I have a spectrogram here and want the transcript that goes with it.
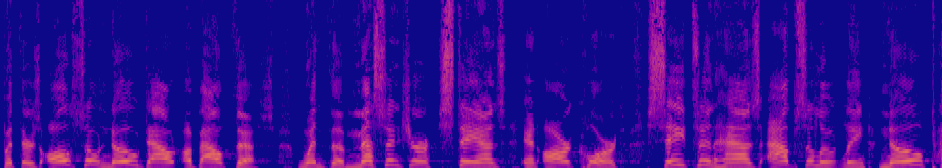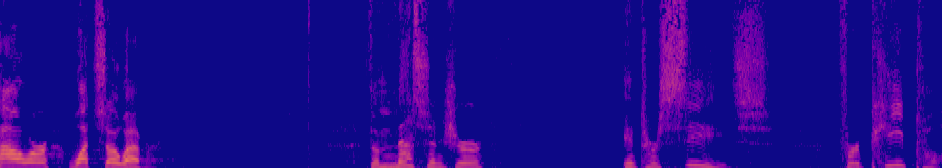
But there's also no doubt about this. When the messenger stands in our court, Satan has absolutely no power whatsoever. The messenger intercedes for people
